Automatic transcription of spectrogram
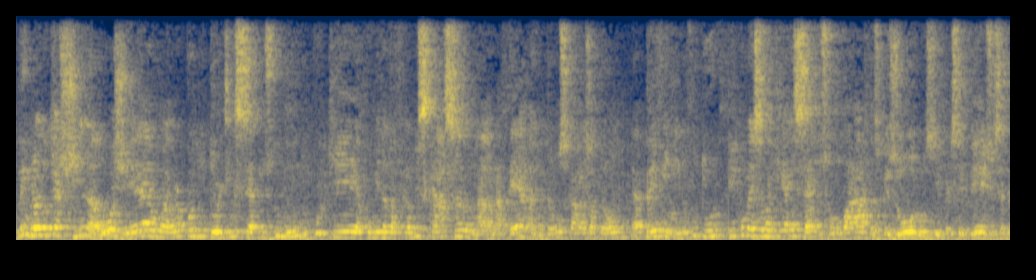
Lembrando que a China hoje é o maior produtor de insetos do mundo, porque a comida está ficando escassa na, na terra, então os caras já estão né, prevenindo o futuro e começando a criar insetos como baratas, besouros e percevejos, etc.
